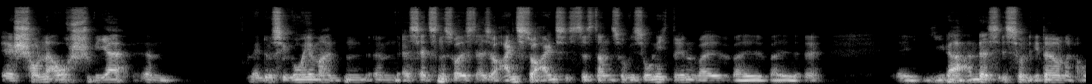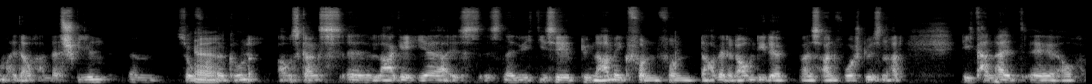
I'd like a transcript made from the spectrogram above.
äh, schon auch schwer, ähm, wenn du so jemanden ähm, ersetzen sollst. Also eins zu eins ist das dann sowieso nicht drin, weil, weil, weil äh, äh, jeder anders ist und jeder Raum halt auch anders spielen. Ähm, so ja. von der Grundausgangslage her ist, ist natürlich diese Dynamik von, von David Raum, die der bei seinen Vorstößen hat, die kann halt äh, auch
